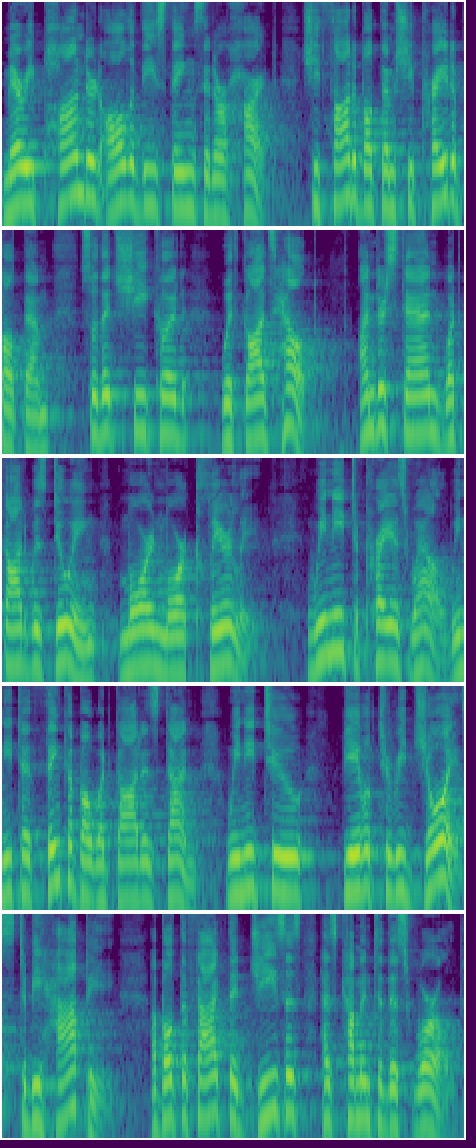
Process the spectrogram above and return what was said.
Mary pondered all of these things in her heart. She thought about them, she prayed about them, so that she could, with God's help, understand what God was doing more and more clearly we need to pray as well. We need to think about what God has done. We need to be able to rejoice, to be happy about the fact that Jesus has come into this world.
